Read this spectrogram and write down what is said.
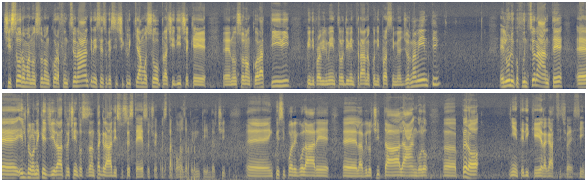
ci sono ma non sono ancora funzionanti nel senso che se ci clicchiamo sopra ci dice che eh, non sono ancora attivi quindi probabilmente lo diventeranno con i prossimi aggiornamenti e l'unico funzionante è il drone che gira a 360 gradi su se stesso, cioè questa cosa per intenderci, eh, in cui si può regolare eh, la velocità, l'angolo, eh, però niente di che ragazzi, cioè sì,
